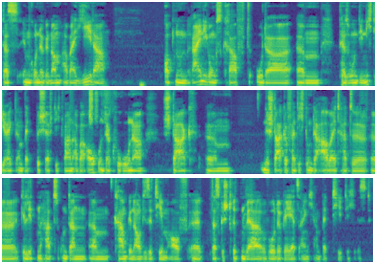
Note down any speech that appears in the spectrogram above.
dass im Grunde genommen aber jeder, ob nun Reinigungskraft oder ähm, Personen, die nicht direkt am Bett beschäftigt waren, aber auch unter Corona stark ähm, eine starke Verdichtung der Arbeit hatte, äh, gelitten hat und dann ähm, kam genau diese Themen auf, äh, dass gestritten wer, wurde, wer jetzt eigentlich am Bett tätig ist.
